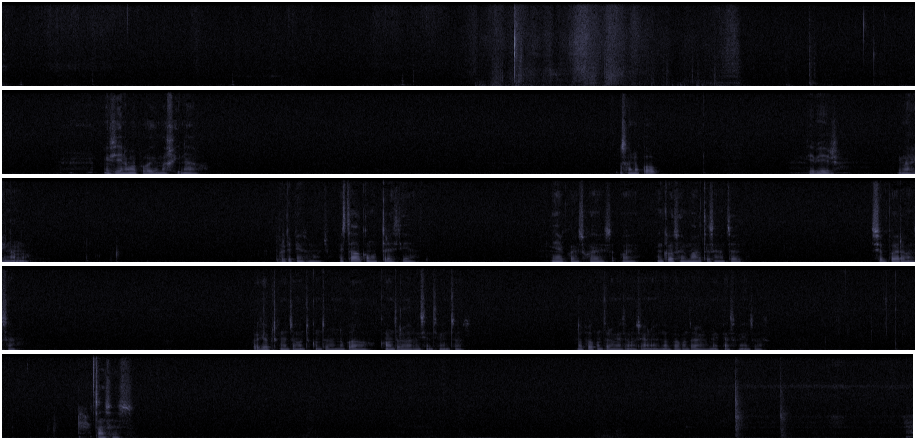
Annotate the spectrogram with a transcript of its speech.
Si no me puedo imaginar. O sea, no puedo vivir imaginando. Porque pienso mucho. He estado como tres días. Miércoles, jueves, hoy. Incluso el martes en la tarde. Sin poder avanzar. ¿Por qué? Porque no tengo control, no puedo controlar mis sentimientos. No puedo controlar mis emociones, no puedo controlar mis pensamientos. Entonces,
